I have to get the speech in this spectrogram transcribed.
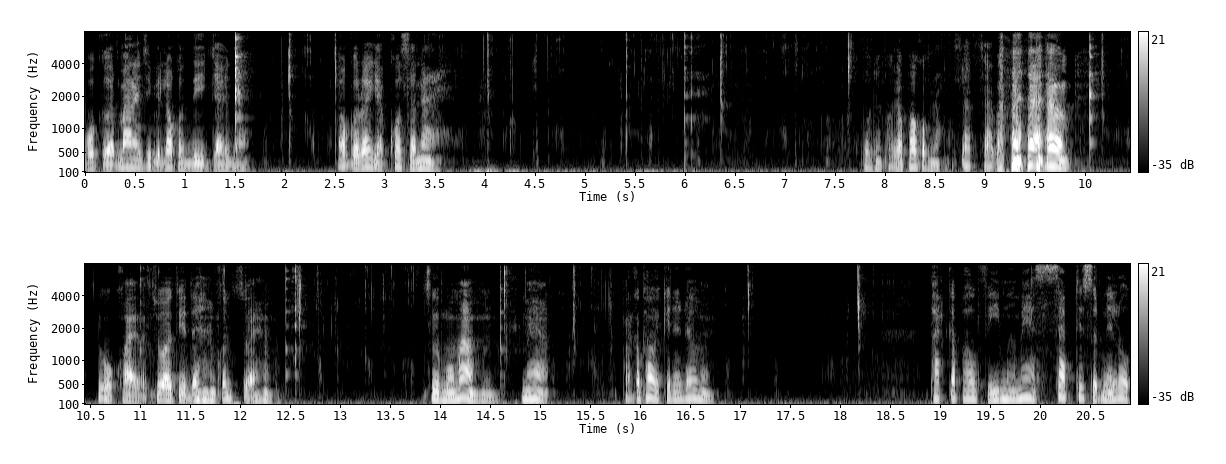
พอเกิดมาในชีวิตเราก็ดีใจเนาะเราก็เลยอยากโฆษณาโอ้ยพ่อกับพ่อกำลังแซ่บๆลูกควายชัวติดได้คนสวยซื้อหมูมาแม่ผัดกะเพรากินได้เด้อ ผัดกะเพราฝีมือแม่แซ่บที่สุดในโลก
